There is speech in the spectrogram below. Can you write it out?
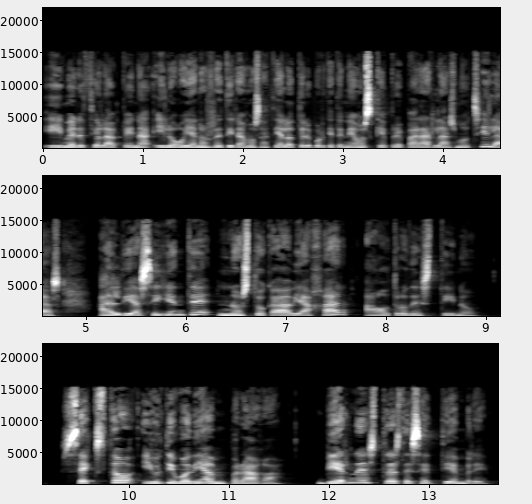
y mereció la pena y luego ya nos retiramos hacia el hotel porque teníamos que preparar las mochilas. Al día siguiente nos tocaba viajar a otro destino. Sexto y último día en Praga, viernes 3 de septiembre.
